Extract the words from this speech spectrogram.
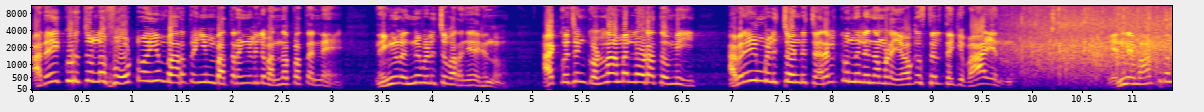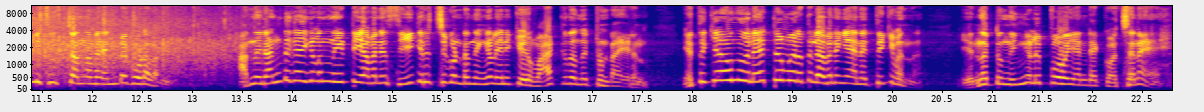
അതേക്കുറിച്ചുള്ള ഫോട്ടോയും വാർത്തയും പത്രങ്ങളിൽ വന്നപ്പോൾ തന്നെ നിങ്ങൾ എന്നെ വിളിച്ചു പറഞ്ഞായിരുന്നു. ആ കൊച്ചൻ കൊള്ളാമല്ലോടാ തൊമ്മി അവരെയും വിളിച്ചുകൊണ്ട് ചരൽക്കുന്നിൽ നമ്മുടെ യോഗസ്ഥലത്തേക്ക് വായെന്ന് എന്നെ മാത്രം വിശ്വസിച്ചന്ന് അവൻ എന്റെ കൂടെ വന്നു. അന്ന് രണ്ട് കൈകളും നീട്ടി അവനെ സ്വീകരിച്ചുകൊണ്ട് നിങ്ങൾ എനിക്കൊരു വാക്ക് തന്നിട്ടുണ്ടായിരുന്നു. എത്തിക്കാവുന്നതിൽ ഏറ്റവും ഉയരത്തിൽ അവനെ ഞാൻ എത്തിക്കുമെന്ന്. എന്നിട്ട് നിങ്ങളിപ്പോ എന്റെ കൊച്ചനെ.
